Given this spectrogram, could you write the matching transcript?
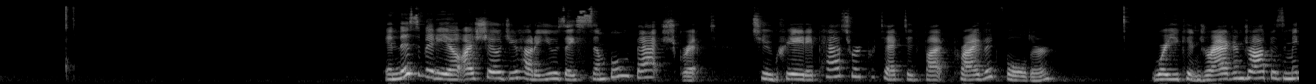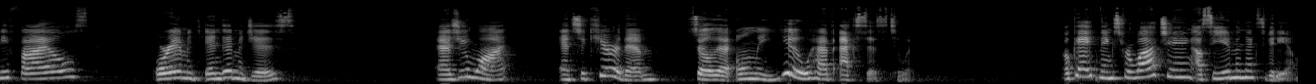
In this video, I showed you how to use a simple batch script to create a password-protected private folder where you can drag and drop as many files or image and images as you want and secure them so that only you have access to it. Okay, thanks for watching. I'll see you in the next video.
